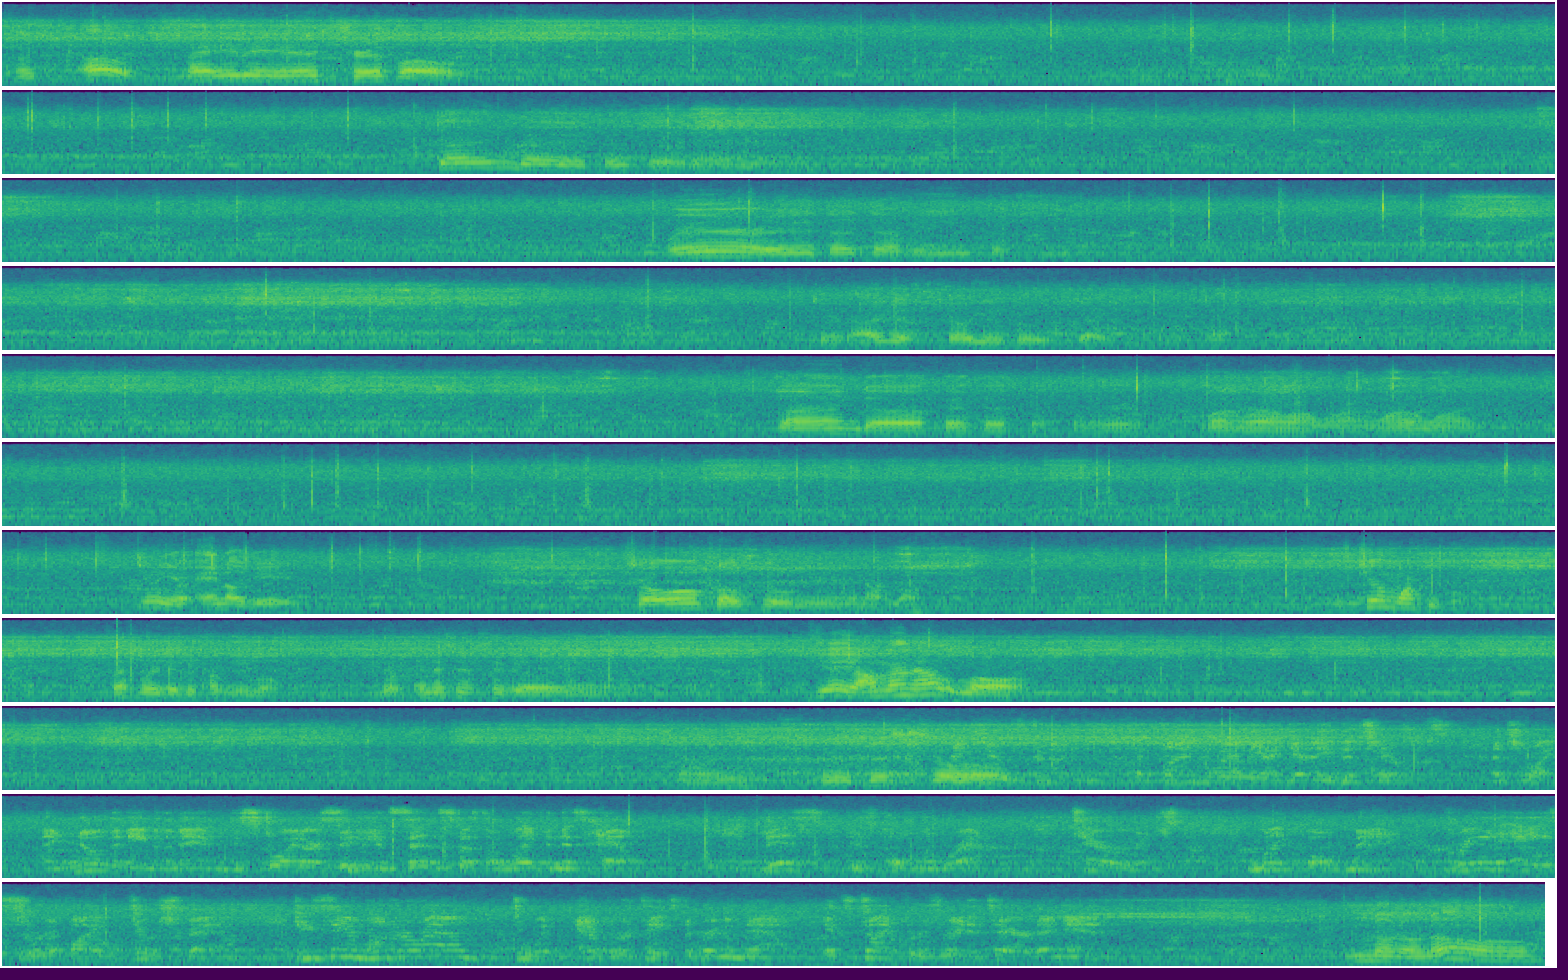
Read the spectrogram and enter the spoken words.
'Cause- oh, baby, it's triple. Dun, dun, dun, dun, dun, dun. Where is the Doritos? Did I just tell you to do that? Grind up. One, one, one, one, one, one. Give me your energy. So close to me and not lost. You kill more people. Best way to become evil. Kill innocent civilians. Yeah, I'm an outlaw. Time. I finally learned the identity of the terrorists. That's right. I know the name of the man who destroyed our city and sentenced us to life in this hell. This is Cole McGrath, terrorist, light bulb man, grade A certified douchebag. Do you see him running around? Do whatever it takes to bring him down. It's time for his reign of terror to end. No, no, no.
